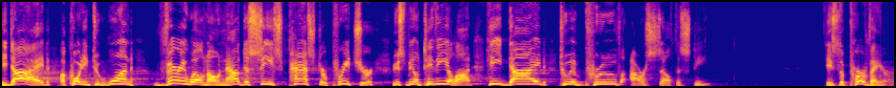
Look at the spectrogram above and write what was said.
He died, according to one very well known, now deceased pastor preacher who used to be on TV a lot. He died to improve our self esteem. He's the purveyor,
